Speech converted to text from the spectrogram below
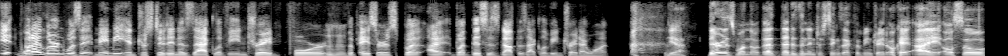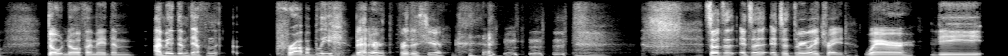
it what uh, I learned was it made me interested in a Zach LaVine trade for mm-hmm. the Pacers, but I but this is not the Zach LaVine trade I want. yeah. There is one though. That that is an interesting Zach LaVine trade. Okay, I also don't know if I made them I made them definitely probably better for this year. so it's a it's a it's a three-way trade where the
